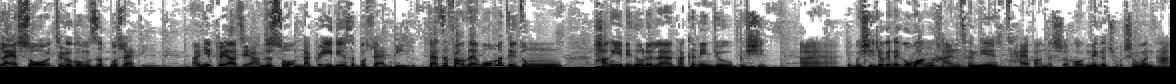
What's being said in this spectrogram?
来说，这个工资不算低。啊，你非要这样子说，那个一定是不算低。但是放在我们这种行业里头的呢，他肯定就不行，哎，就不行。就跟那个汪涵曾经采访的时候，那个主持人问他。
